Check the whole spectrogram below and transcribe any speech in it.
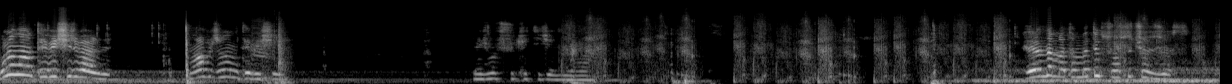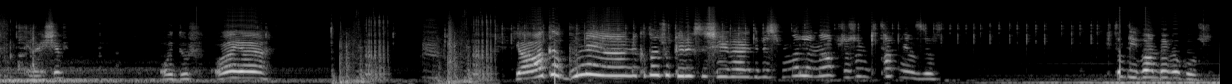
Bu ne lan tebeşir verdi. Ne yapacağım bu tebeşiri? Mecbur çürük et yiyeceğiz ya. Herhalde matematik sorusu çözeceğiz. Tebeşir. Oy dur. Oy oy. oy. Ya aga bu ne ya? Ne kadar çok gereksiz şey verdi. Biz bunlarla ne yapacağız? Kitap mı yazacağız? Kitap divan bebek olsun.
